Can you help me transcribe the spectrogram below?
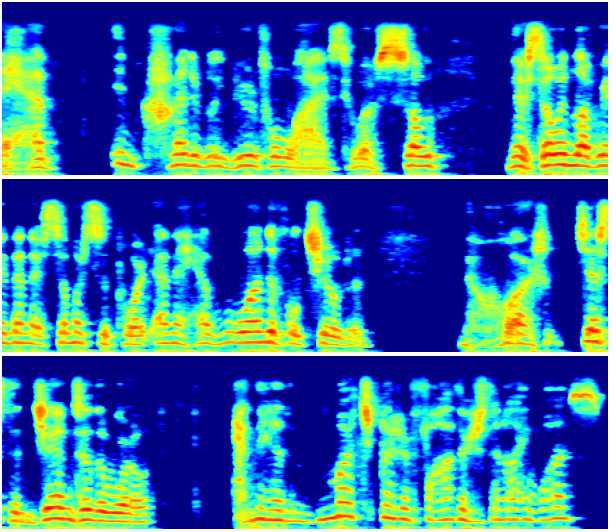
They have incredibly beautiful wives who are so they're so in love with them, there's so much support, and they have wonderful children who are just the gems of the world. And they are much better fathers than I was.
